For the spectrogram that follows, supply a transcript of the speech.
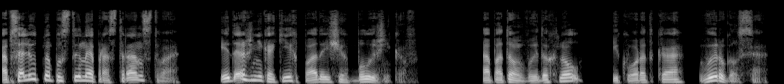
Абсолютно пустынное пространство и даже никаких падающих булыжников. А потом выдохнул и коротко выругался.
